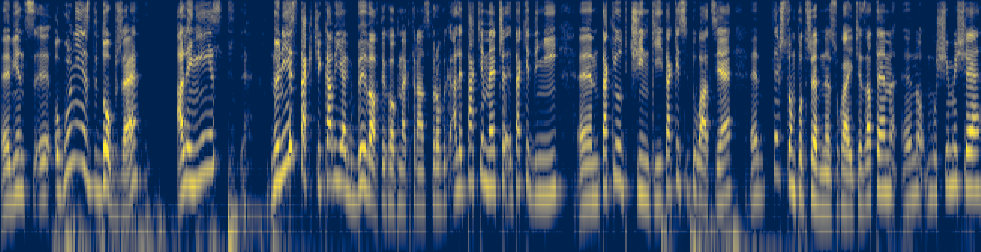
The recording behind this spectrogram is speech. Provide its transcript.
E, Więc e, ogólnie jest dobrze, ale nie jest. No nie jest tak ciekawie jak bywa w tych oknach transferowych, ale takie mecze, takie dni, takie odcinki, takie sytuacje też są potrzebne, słuchajcie. Zatem e, no, musimy się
